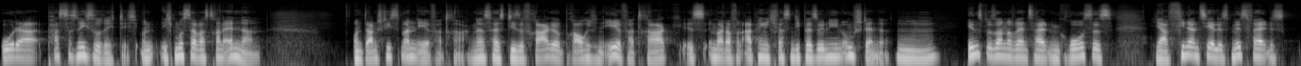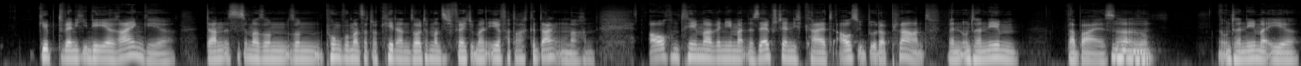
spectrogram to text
Oder passt das nicht so richtig? Und ich muss da was dran ändern. Und dann schließt man einen Ehevertrag. Ne? Das heißt, diese Frage, brauche ich einen Ehevertrag, ist immer davon abhängig, was sind die persönlichen Umstände. Mhm. Insbesondere wenn es halt ein großes, ja, finanzielles Missverhältnis gibt, wenn ich in die Ehe reingehe, dann ist es immer so ein, so ein Punkt, wo man sagt, okay, dann sollte man sich vielleicht über einen Ehevertrag Gedanken machen. Auch ein Thema, wenn jemand eine Selbstständigkeit ausübt oder plant, wenn ein Unternehmen dabei ist, ne? mhm. also eine Unternehmerehe,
